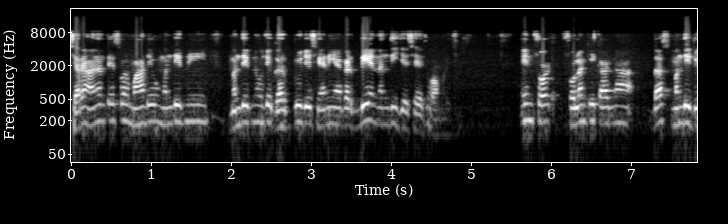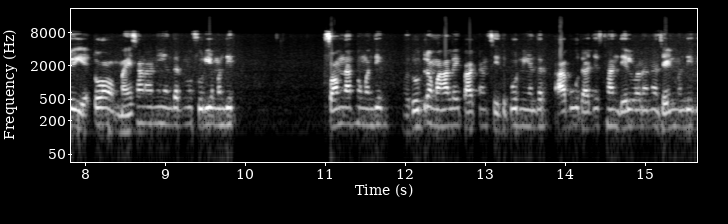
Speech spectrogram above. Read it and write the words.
જ્યારે અનંતેશ્વર મહાદેવ મંદિરની, મંદિરનું જે ગર્ભગૃહ જે છે એની આગળ બે નંદી જે છે જોવા મળે છે. ઇન શોર્ટ સોલંકી કાળના દસ મંદિર જોઈએ તો મહેસાણાની અંદરનું સૂર્ય મંદિર સોમનાથનું મંદિર, રુદ્ર મહાલય, પાટણ, સિદ્ધપુરની અંદર, આબુ, રાજસ્થાન, દેલવાડાના જૈન મંદિર,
